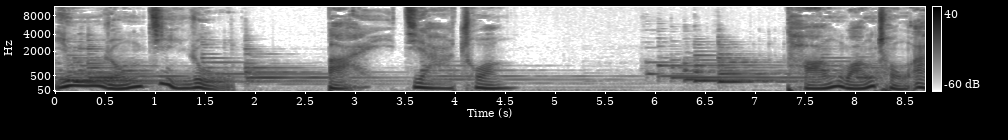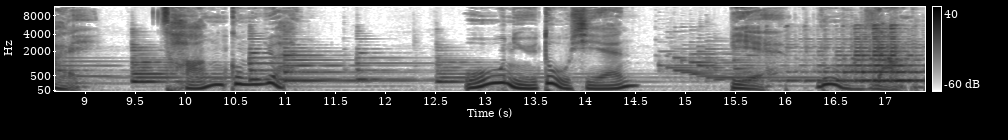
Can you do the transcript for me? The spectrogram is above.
雍容进入百家窗。唐王宠爱藏宫苑，舞女妒贤贬洛阳。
